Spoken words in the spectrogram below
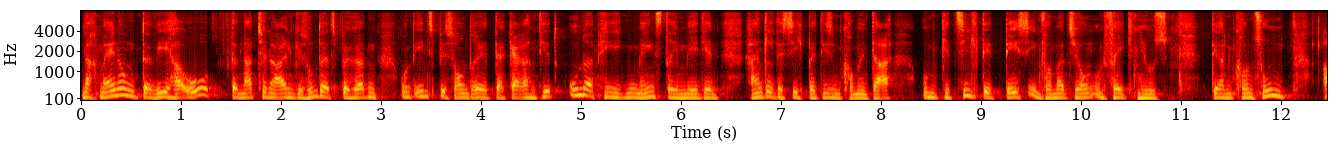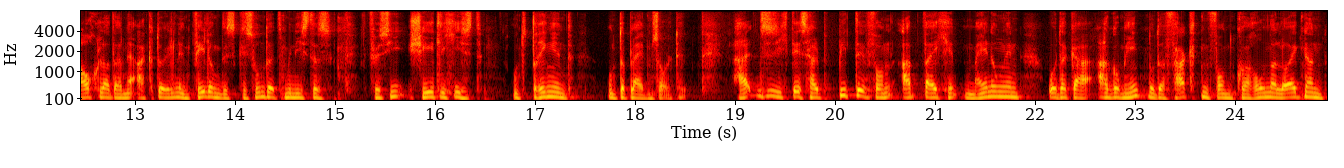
Nach Meinung der WHO, der nationalen Gesundheitsbehörden und insbesondere der garantiert unabhängigen Mainstream-Medien handelt es sich bei diesem Kommentar um gezielte Desinformation und Fake News, deren Konsum auch laut einer aktuellen Empfehlung des Gesundheitsministers für sie schädlich ist und dringend unterbleiben sollte. Halten Sie sich deshalb bitte von abweichenden Meinungen oder gar Argumenten oder Fakten von Corona-Leugnern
